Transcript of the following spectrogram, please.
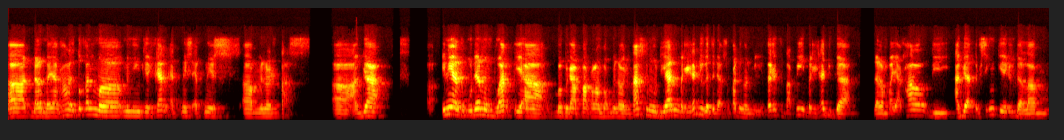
uh, dalam banyak hal itu kan me menyingkirkan etnis-etnis uh, minoritas. Uh, agak ini yang kemudian membuat ya beberapa kelompok minoritas kemudian mereka juga tidak suka dengan militer, tetapi mereka juga dalam banyak hal di agak tersingkir dalam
